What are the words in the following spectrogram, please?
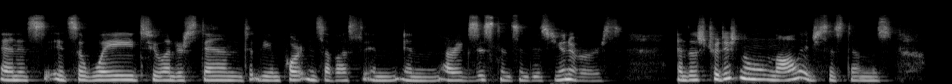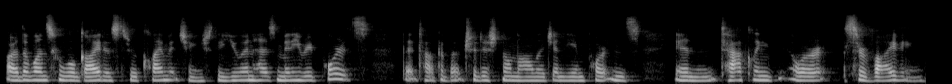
And it's, it's a way to understand the importance of us in, in our existence in this universe. And those traditional knowledge systems are the ones who will guide us through climate change. The UN has many reports that talk about traditional knowledge and the importance in tackling or surviving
